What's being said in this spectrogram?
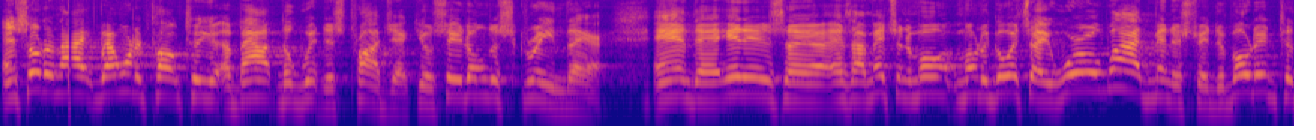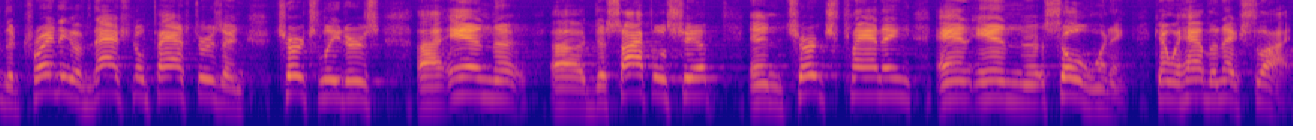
And so tonight, I want to talk to you about the Witness Project. You'll see it on the screen there. And uh, it is, uh, as I mentioned a moment ago, it's a worldwide ministry devoted to the training of national pastors and church leaders uh, in uh, uh, discipleship, in church planting, and in soul winning. Can we have the next slide?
